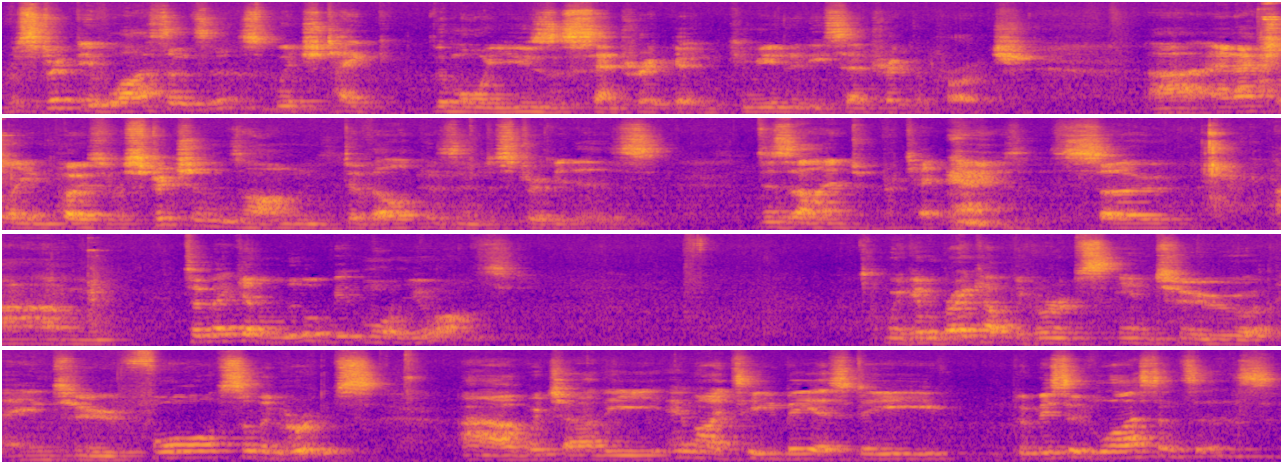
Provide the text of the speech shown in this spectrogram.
restrictive licenses, which take the more user-centric and community-centric approach, uh, and actually impose restrictions on developers and distributors designed to protect users. So um, to make it a little bit more nuanced, we can break up the groups into, into four sort of groups, uh, which are the MIT BSD permissive licenses,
